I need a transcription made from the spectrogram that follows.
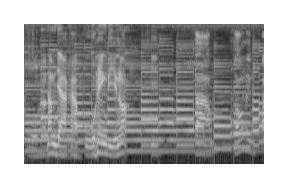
ปูครับน้ำยาคาปูแห้งดีเนาะสามสองหนึ่งไป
